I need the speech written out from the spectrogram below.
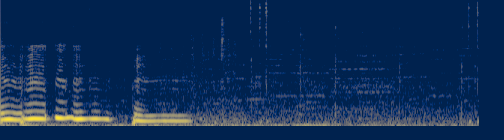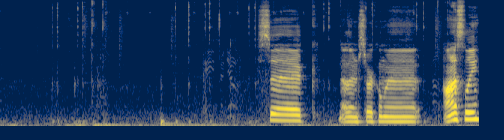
Mm, mm, mm, Mm. Sick. Another encirclement. Honestly,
